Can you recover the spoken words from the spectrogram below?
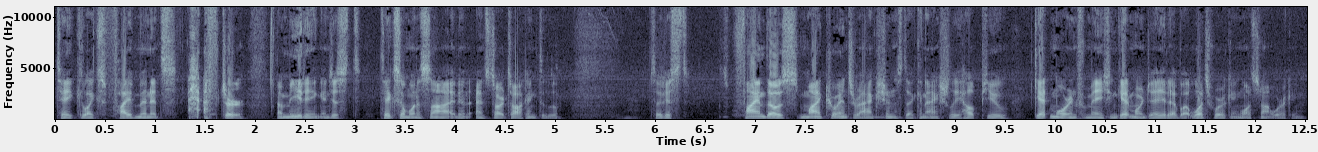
take like five minutes after a meeting and just take someone aside and, and start talking to them. So just find those micro interactions that can actually help you get more information, get more data about what's working, what's not working,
